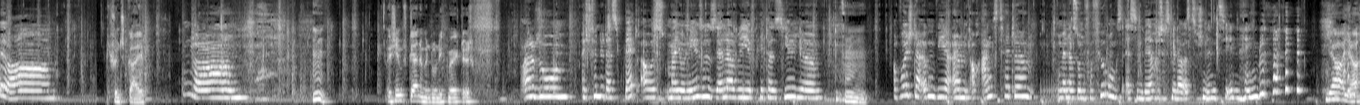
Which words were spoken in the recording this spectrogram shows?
Ja, Ich find's geil. ja. Ich nehm's gerne, wenn du nicht möchtest. Also, ich finde das Bett aus Mayonnaise, Sellerie, Petersilie. Obwohl ich da irgendwie ähm, auch Angst hätte, wenn das so ein Verführungsessen wäre, dass mir da was zwischen den Zähnen hängen bleibt. Ja, ja.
